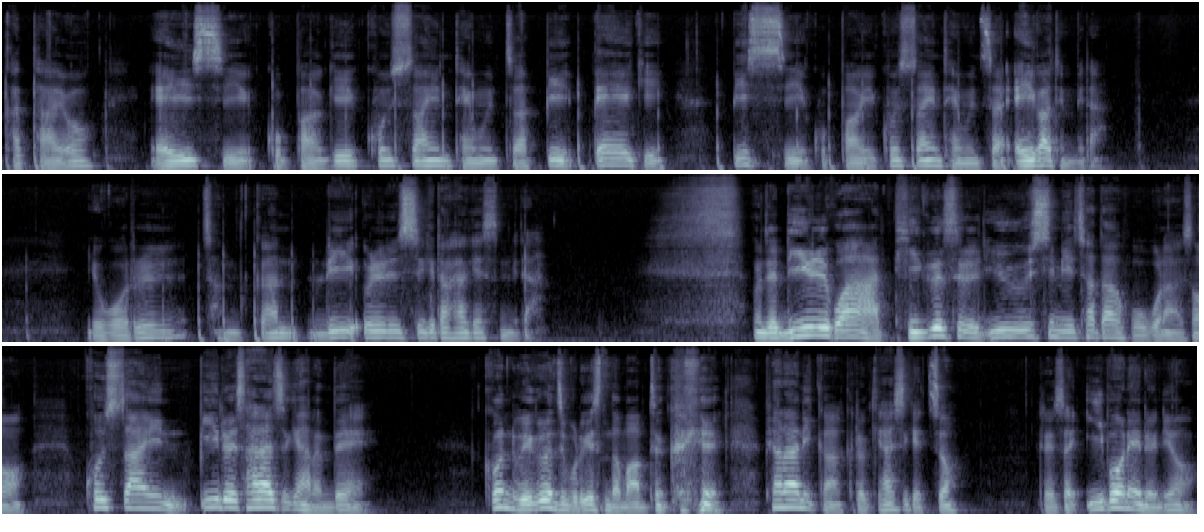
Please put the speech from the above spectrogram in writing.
같아요. AC 곱하기 코사인 대문자 B 빼기 BC 곱하기 코사인 대문자 A가 됩니다. 요거를 잠깐 리을식이라 하겠습니다. 이제 리을과 디귿을 유심히 쳐다보고 나서 코사인 B를 사라지게 하는데 그건 왜 그런지 모르겠습니다. 뭐 아무튼 그게 편하니까 그렇게 하시겠죠. 그래서 이번에는요.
